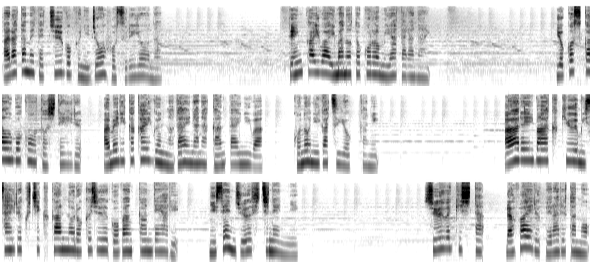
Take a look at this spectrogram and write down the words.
改めて中国に譲歩するような展開は今のところ見当たらない。横須賀を母港としているアメリカ海軍の第7艦隊には、この2月4日に、アーレイバーク級ミサイル駆逐艦の65番艦であり、2017年に、収益したラファエル・ペラルタも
